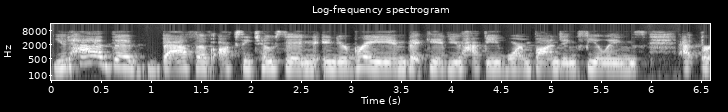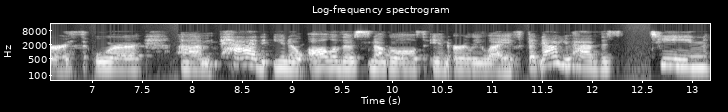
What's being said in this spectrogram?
you'd had the bath of oxytocin in your brain that gave you happy warm bonding feelings at birth or um, had you know all of those snuggles in early life. But now you have this teen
